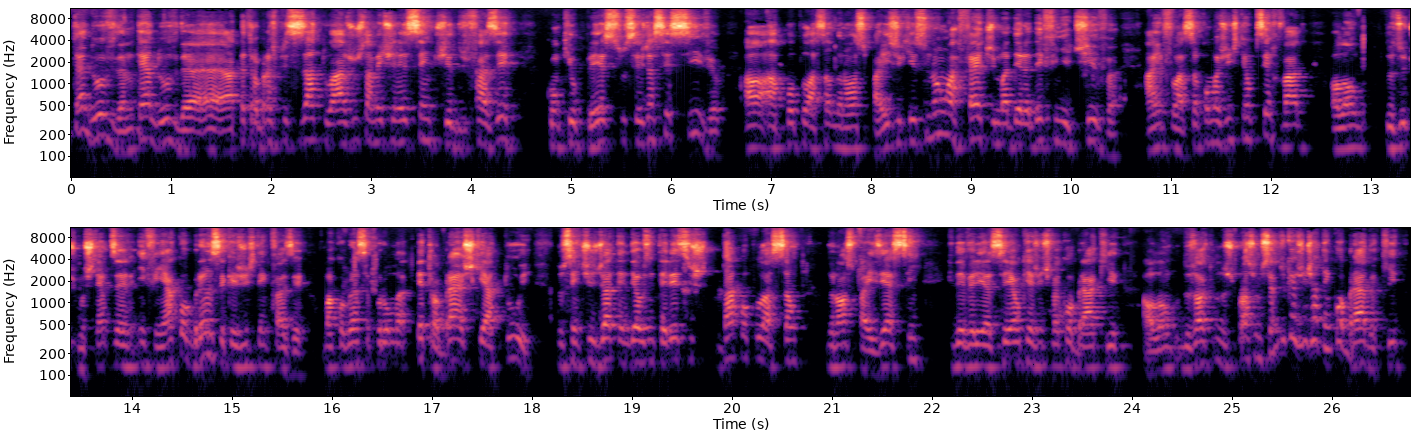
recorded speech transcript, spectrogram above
Não tenha dúvida, não tenha dúvida. É, a Petrobras precisa atuar justamente nesse sentido, de fazer com que o preço seja acessível à, à, população do nosso país e que isso não afete de maneira definitiva a inflação, como a gente tem observado ao longo dos últimos tempos. É, enfim, é a cobrança que a gente tem que fazer, uma cobrança por uma Petrobras que atue no sentido de atender aos interesses da população do nosso país. E é assim que deveria ser, é o que a gente vai cobrar aqui ao longo dos, dos próximos tempos, o que a gente já tem cobrado aqui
